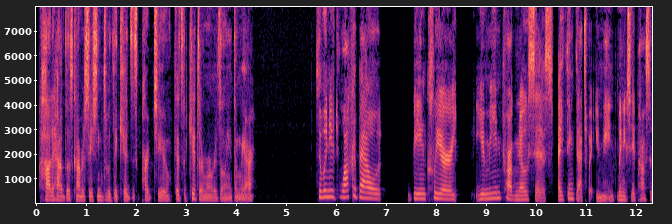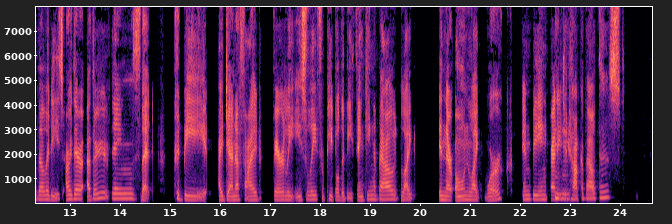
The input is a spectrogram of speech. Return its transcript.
how to have those conversations with the kids is part two, because the kids are more resilient than we are. So when you talk about being clear, you mean prognosis. I think that's what you mean when you say possibilities. Are there other things that could be identified fairly easily for people to be thinking about, like in their own like work in being ready mm-hmm. to talk about this?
